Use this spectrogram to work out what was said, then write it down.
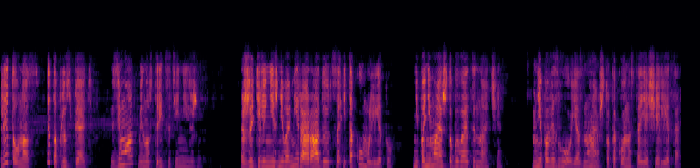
Лето у нас – это плюс 5, зима – минус 30 и ниже. Жители Нижнего мира радуются и такому лету, не понимая, что бывает иначе. Мне повезло, я знаю, что такое настоящее лето.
